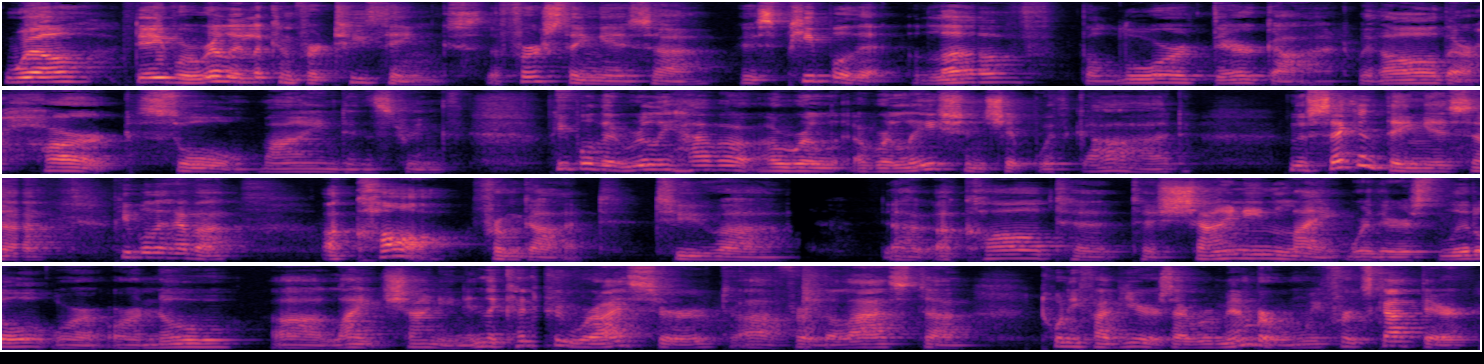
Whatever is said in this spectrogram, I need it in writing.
Well, Dave, we're really looking for two things. The first thing is uh, is people that love the Lord their God with all their heart, soul, mind, and strength. People that really have a, a, re- a relationship with God. And the second thing is uh, people that have a, a call from God to uh, a call to, to shining light where there's little or, or no uh, light shining. In the country where I served uh, for the last uh, 25 years, I remember when we first got there,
